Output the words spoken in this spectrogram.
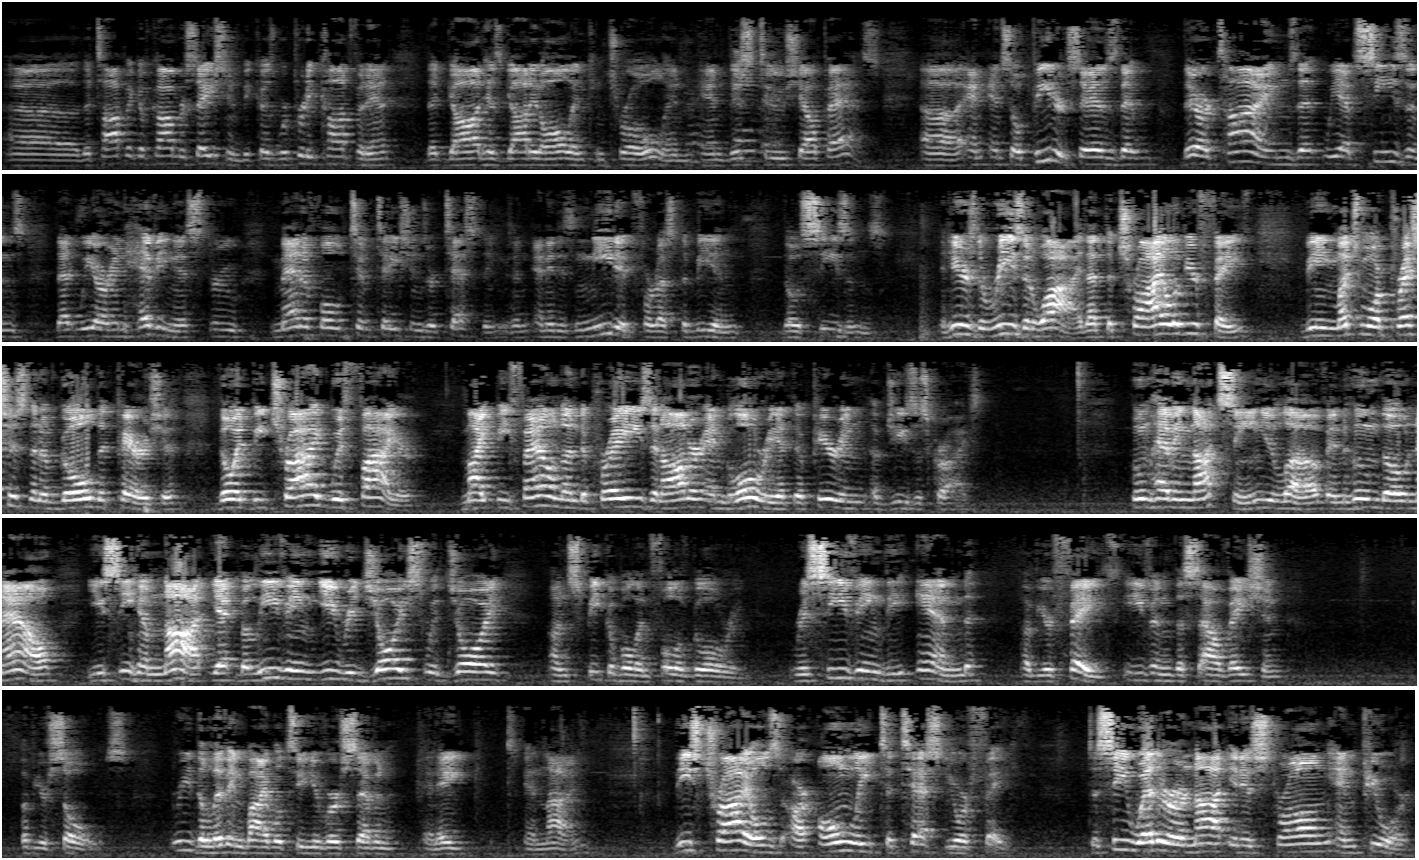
uh, the topic of conversation because we're pretty confident that God has got it all in control and, and this too shall pass. Uh, and, and so Peter says that there are times that we have seasons that we are in heaviness through manifold temptations or testings, and, and it is needed for us to be in those seasons. And here's the reason why that the trial of your faith, being much more precious than of gold that perisheth, though it be tried with fire, might be found unto praise and honor and glory at the appearing of Jesus Christ. Whom having not seen you love, and whom though now ye see him not, yet believing ye rejoice with joy unspeakable and full of glory, receiving the end of your faith, even the salvation of your souls. Read the Living Bible to you, verse 7 and 8 and 9. These trials are only to test your faith, to see whether or not it is strong and pure.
